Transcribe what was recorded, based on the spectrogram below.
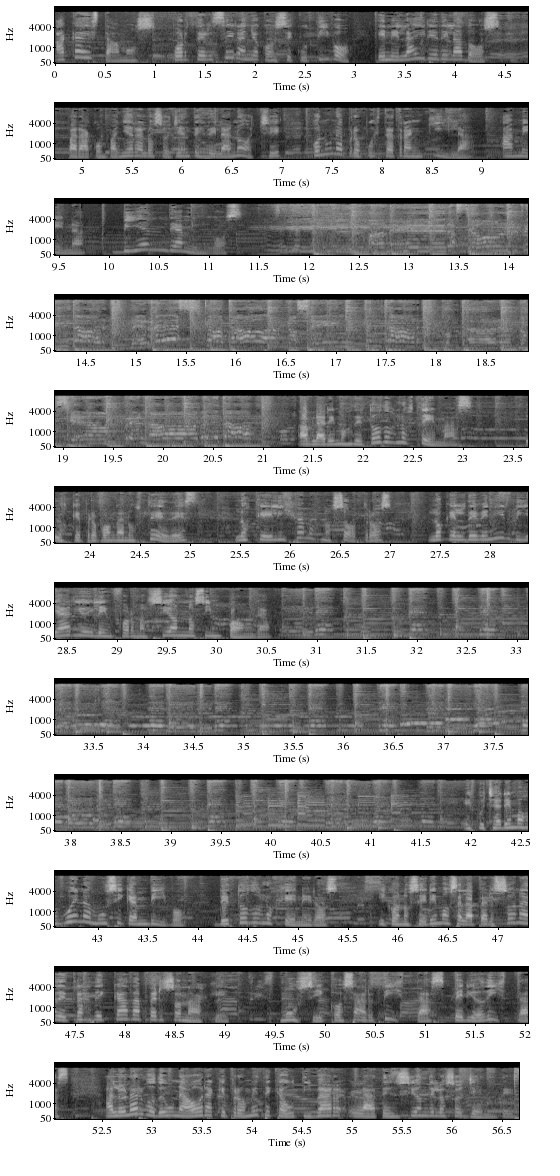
Acá estamos, por tercer año consecutivo, en el aire de la 2, para acompañar a los oyentes de la noche con una propuesta tranquila, amena, bien de amigos. Hablaremos de todos los temas, los que propongan ustedes, los que elijamos nosotros, lo que el devenir diario y la información nos imponga. Escucharemos buena música en vivo, de todos los géneros, y conoceremos a la persona detrás de cada personaje músicos, artistas, periodistas, a lo largo de una hora que promete cautivar la atención de los oyentes.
